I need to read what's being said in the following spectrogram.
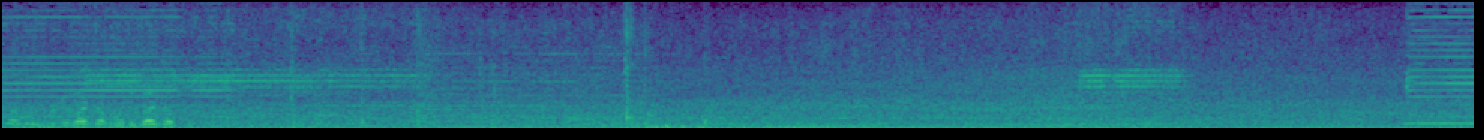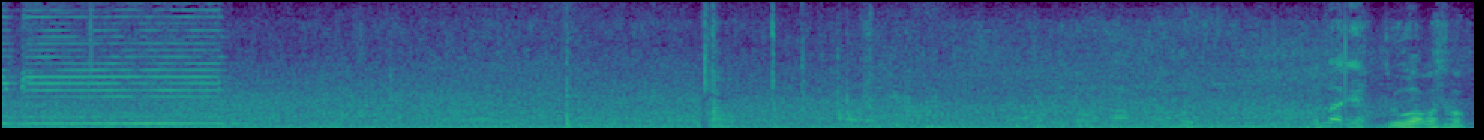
Apa, mau dibacok, mau dibacok. Kena ya? Coba sih, Bang?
